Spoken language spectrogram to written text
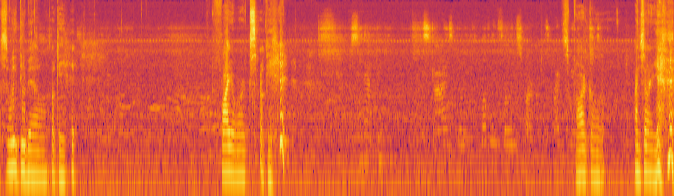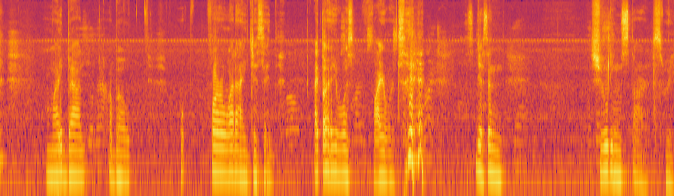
Sweetie Belle. Okay. Fireworks. Okay. You see that, Pinkie? The sky is filled with lovely floating sparkles right from your Sparkle. I'm sorry. My bad about for what I just said. I thought it was fireworks. it's just an shooting star. Sorry.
